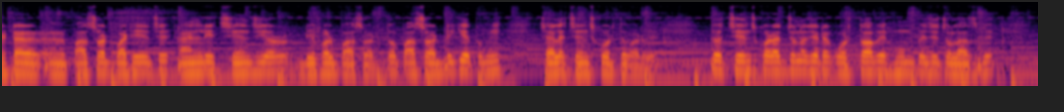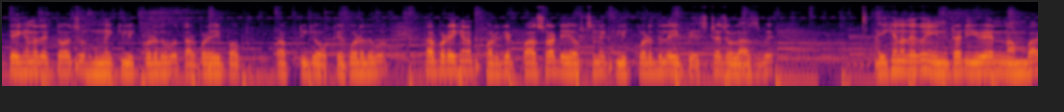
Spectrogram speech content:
একটা পাসওয়ার্ড পাঠিয়েছে। Kindly change your default password তো পাসওয়ার্ডটিকে তুমি চাইলে চেঞ্জ করতে পারবে। তো চেঞ্জ করার জন্য যেটা করতে হবে হোম পেজে চলে আসবে। তো এখানে দেখতে পাচ্ছ হোমে ক্লিক করে দেবো। তারপরে এই পপ আপটিকে ওকে করে দেবো। তারপরে এখানে ফরগেট পাসওয়ার্ড এই অপশানে ক্লিক করে দিলে এই পেজটা চলে আসবে। এইখানে দেখো ইন্টার ইউএন নাম্বার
